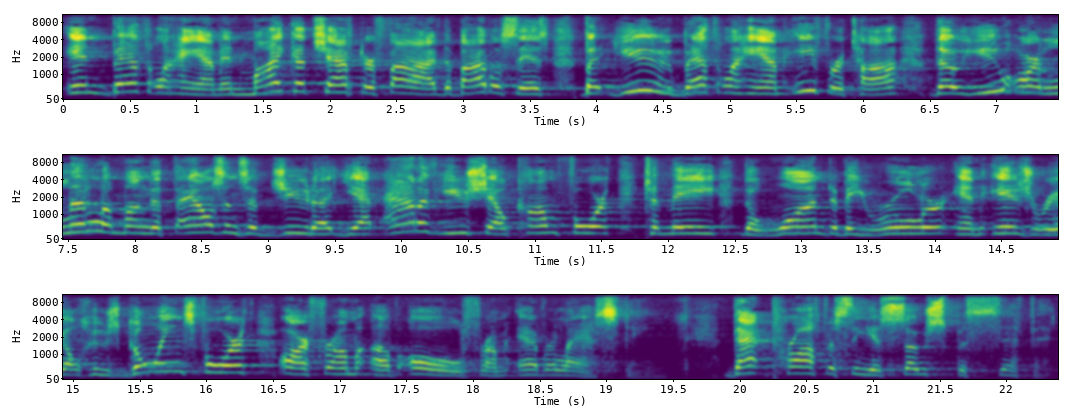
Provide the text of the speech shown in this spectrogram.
in Bethlehem. In Micah chapter 5, the Bible says, But you, Bethlehem Ephratah, though you are little among the thousands of Judah, yet out of you shall come forth to me the one to be ruler in Israel, whose goings forth are from of old, from everlasting. That prophecy is so specific.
